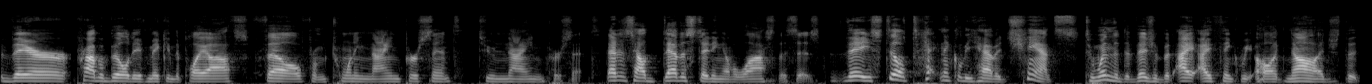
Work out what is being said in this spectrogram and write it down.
their probability of making the playoffs fell from 29% to 9%. That is how devastating of a loss this is. They still technically have a chance to win the division, but I, I think we all acknowledge that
